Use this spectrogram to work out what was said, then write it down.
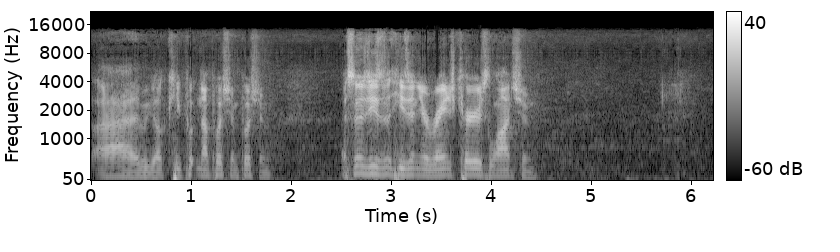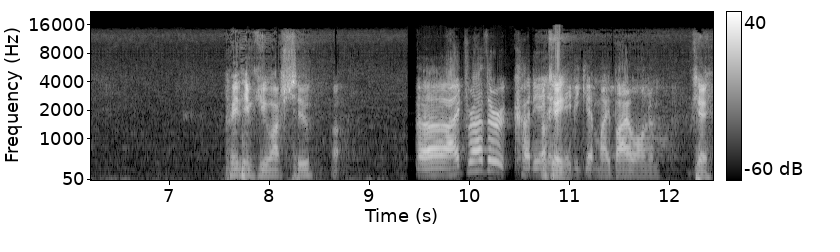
Ah, there we go. Keep putting, now push him. Push him. As soon as he's he's in your range, carriers launch him. Anything can you launch too? Uh, Uh, I'd rather cut in Okay. and maybe get my bile on him. okay.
